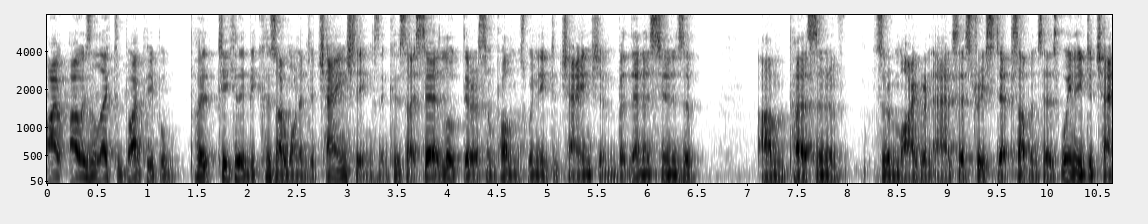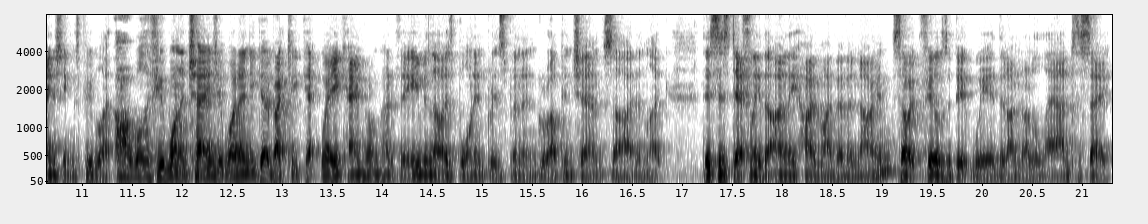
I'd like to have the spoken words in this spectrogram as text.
I, I, was elected by people particularly because I wanted to change things and because I said, look, there are some problems, we need to change them. But then as soon as a um, person of sort of migrant ancestry steps up and says, we need to change things, people are like, oh, well, if you want to change it, why don't you go back to where you came from kind of thing, even though I was born in Brisbane and grew up in Chermside and like, this is definitely the only home I've ever known. So it feels a bit weird that I'm not allowed to say,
